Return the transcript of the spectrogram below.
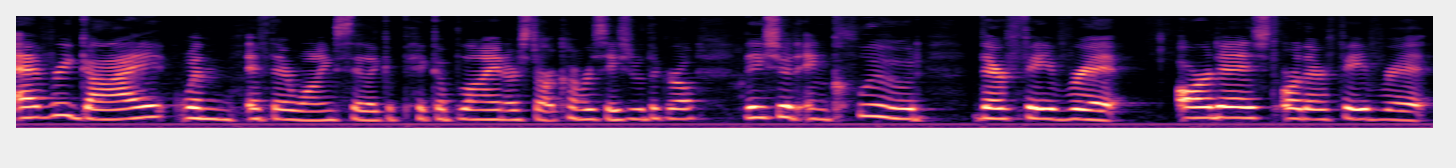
every guy when if they're wanting to say like a pickup line or start conversation with a girl, they should include their favorite artist or their favorite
